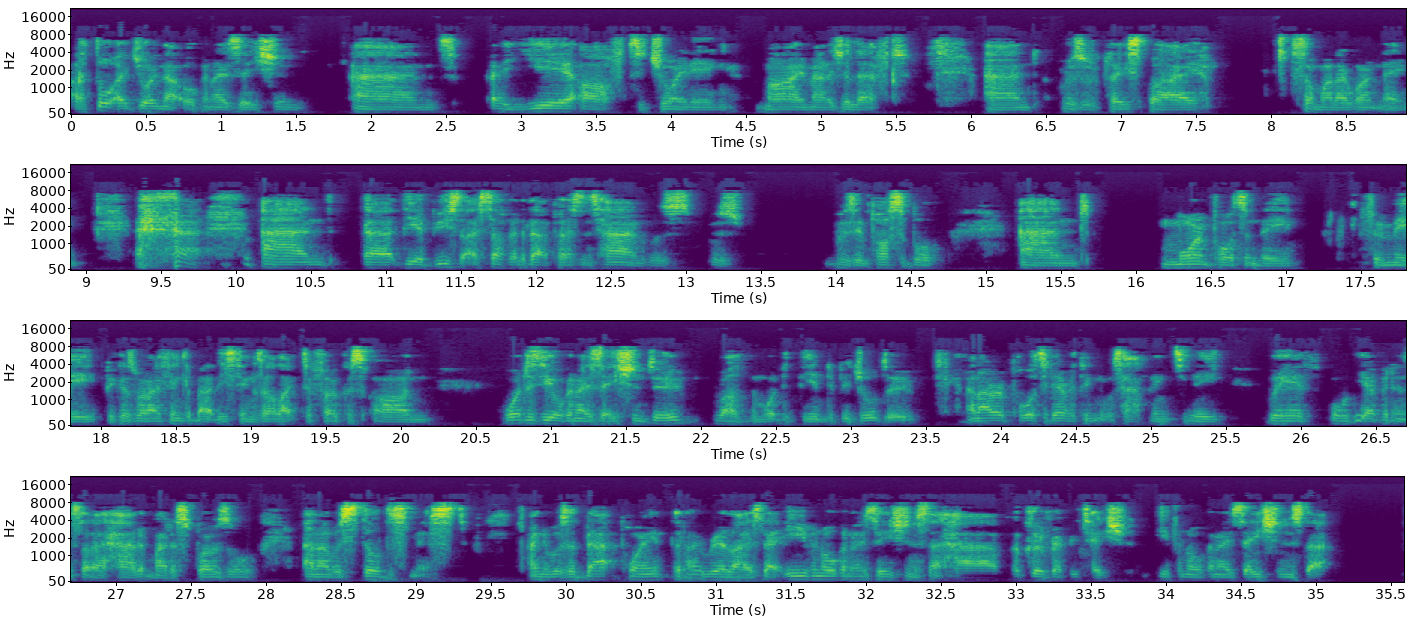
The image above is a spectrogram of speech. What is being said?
I thought I joined that organization and a year after joining, my manager left and was replaced by someone I won't name. and uh, the abuse that I suffered at that person's hand was was was impossible. And more importantly, for me, because when I think about these things, I like to focus on what does the organization do rather than what did the individual do. And I reported everything that was happening to me with all the evidence that I had at my disposal, and I was still dismissed. And it was at that point that I realized that even organizations that have a good reputation, even organizations that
